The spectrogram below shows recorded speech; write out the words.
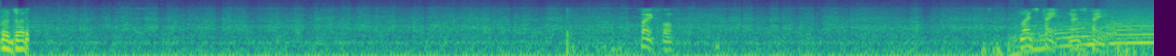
jet. Thanks, Phil. Nice paint, nice paint.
